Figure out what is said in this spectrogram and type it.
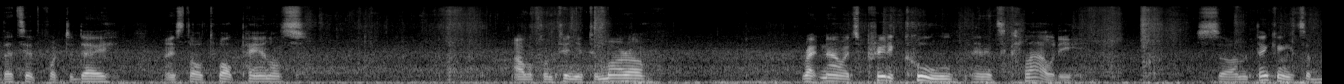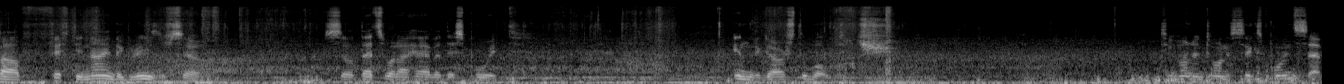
That's it for today I installed 12 panels. I will continue tomorrow. Right now it's pretty cool and it's cloudy. So I'm thinking it's about 59 degrees or so. So that's what I have at this point in regards to voltage. 226.7.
